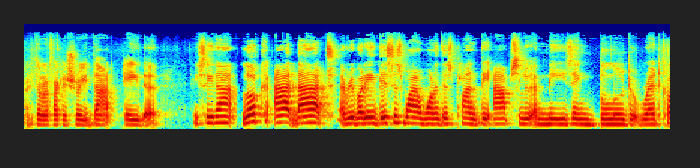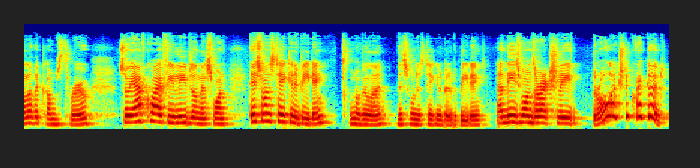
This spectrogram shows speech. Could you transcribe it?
I don't know if I can show you that either. You see that? Look at that, everybody. This is why I wanted this plant, the absolute amazing blood red color that comes through. So we have quite a few leaves on this one. This one's taken a beating. I'm not gonna lie. This one has taken a bit of a beating. And these ones are actually, they're all actually quite good.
